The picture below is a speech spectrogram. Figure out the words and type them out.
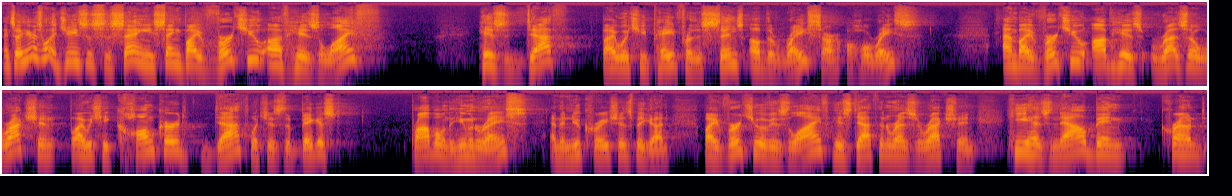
And so here's what Jesus is saying He's saying, by virtue of his life, his death, by which he paid for the sins of the race, our, our whole race, and by virtue of his resurrection, by which he conquered death, which is the biggest problem in the human race, and the new creation has begun, by virtue of his life, his death, and resurrection, he has now been crowned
